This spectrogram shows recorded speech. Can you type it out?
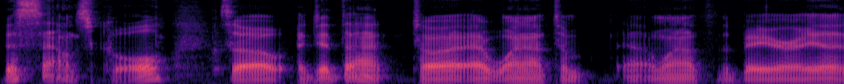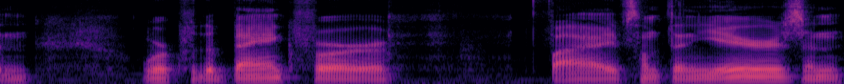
this sounds cool. So I did that. So I, I went out to I went out to the Bay Area and worked for the bank for five something years and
